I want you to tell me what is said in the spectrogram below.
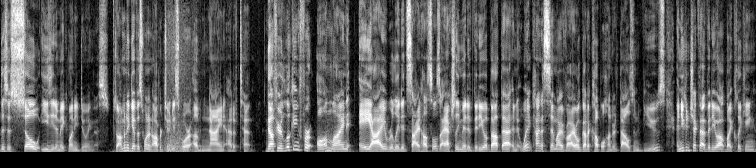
this is so easy to make money doing this. So I'm gonna give this one an opportunity score of nine out of 10. Now, if you're looking for online AI related side hustles, I actually made a video about that and it went kind of semi viral, got a couple hundred thousand views. And you can check that video out by clicking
